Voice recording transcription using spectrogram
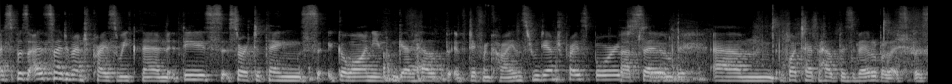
I suppose outside of Enterprise Week, then these sort of things go on. You can get help of different kinds from the Enterprise Board. Absolutely. So, um, what type of help is available? I suppose.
